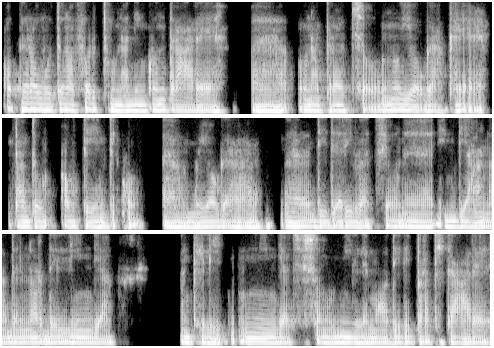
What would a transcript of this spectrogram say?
Ho però avuto la fortuna di incontrare eh, un approccio, uno yoga che è tanto autentico, è uno yoga eh, di derivazione indiana del nord dell'India. Anche lì in India ci sono mille modi di praticare,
